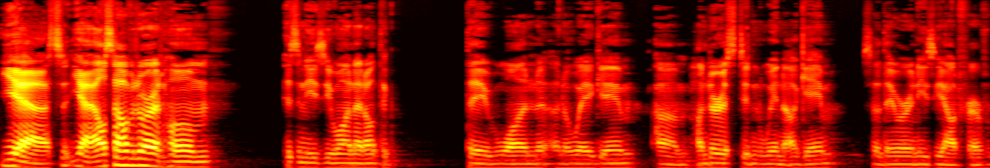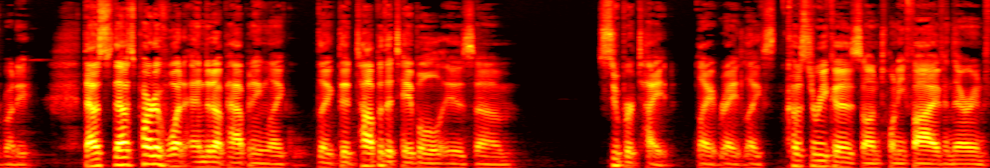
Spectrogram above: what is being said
Yeah, so yeah, El Salvador at home is an easy one. I don't think they won an away game. Um, Honduras didn't win a game, so they were an easy out for everybody. That was that was part of what ended up happening. Like like the top of the table is um, super tight. Like right, like Costa Rica is on twenty five and they're in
